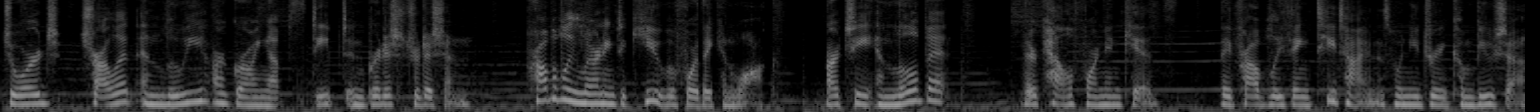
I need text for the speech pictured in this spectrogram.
George, Charlotte, and Louis are growing up steeped in British tradition, probably learning to queue before they can walk. Archie and Lilibet, they're Californian kids. They probably think tea time is when you drink kombucha.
